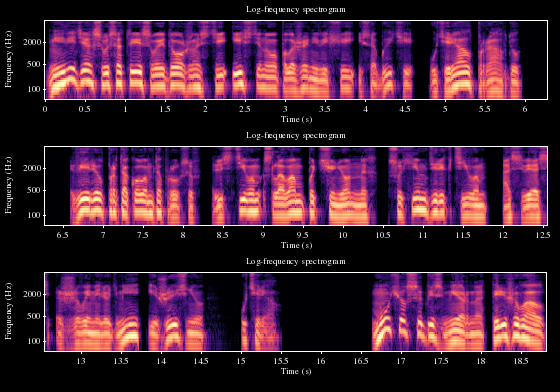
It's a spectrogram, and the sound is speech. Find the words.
Не видя с высоты своей должности истинного положения вещей и событий, утерял правду, верил протоколам допросов, льстивым словам подчиненных, сухим директивам, а связь с живыми людьми и жизнью утерял. Мучился безмерно, переживал,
